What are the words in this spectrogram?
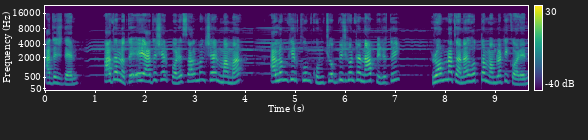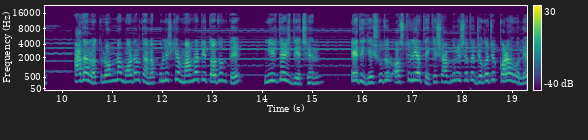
আদেশ দেন। আদালতে এই আদেশের পরে সালমান শাহের মামা আলমগীর কুমকুম চব্বিশ ঘণ্টা না পেরোতেই রমনা থানায় হত্যা মামলাটি করেন। আদালত রমনা মডেল থানা পুলিশকে মামলাটি তদন্তে নির্দেশ দিয়েছেন। এদিকে সুদূর অস্ট্রেলিয়া থেকে শাবনুরের সাথে যোগাযোগ করা হলে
